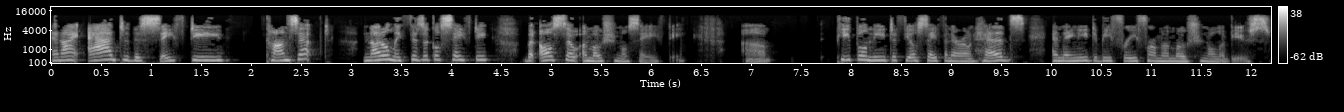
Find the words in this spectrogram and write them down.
And i add to this safety concept not only physical safety but also emotional safety. Um, people need to feel safe in their own heads and they need to be free from emotional abuse.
